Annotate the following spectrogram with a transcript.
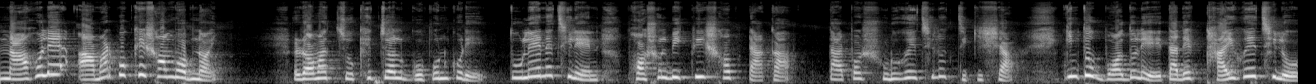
না হলে আমার পক্ষে সম্ভব নয়। রমার চোখের জল গোপন করে তুলে এনেছিলেন ফসল বিক্রির সব টাকা। তারপর শুরু হয়েছিল চিকিৎসা। কিন্তু বদলে তাদের ঠাঁই হয়েছিল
